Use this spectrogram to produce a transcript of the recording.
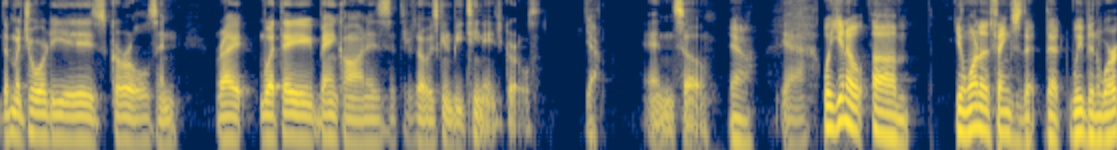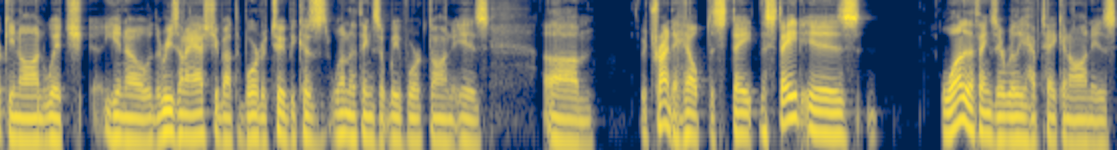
the majority is girls, and right, what they bank on is that there's always going to be teenage girls, Yeah. and so Yeah. yeah, Well, you know, um, you know, one of the things that that we've been working on, which you know, the reason I asked you about the border too, because one of the things that we've worked on is um, we're trying to help the state. The state is one of the things they really have taken on is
